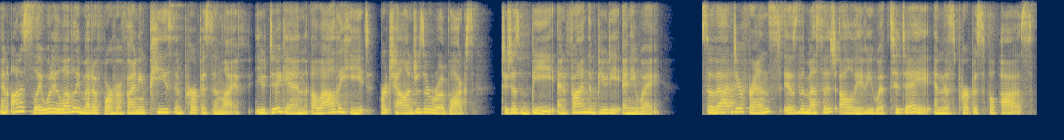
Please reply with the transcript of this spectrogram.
And honestly, what a lovely metaphor for finding peace and purpose in life. You dig in, allow the heat or challenges or roadblocks to just be and find the beauty anyway. So, that, dear friends, is the message I'll leave you with today in this purposeful pause.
